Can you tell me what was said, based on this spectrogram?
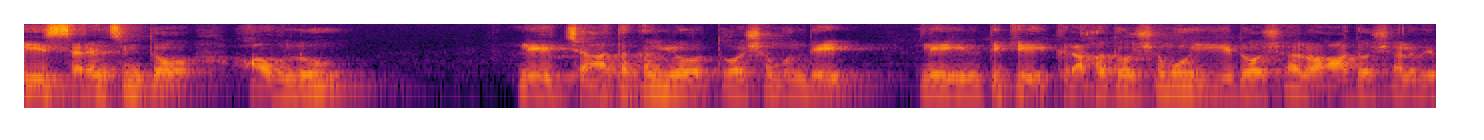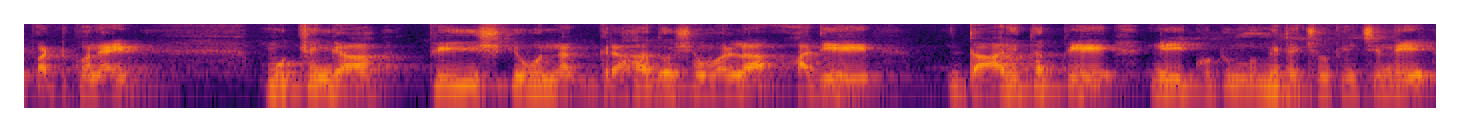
ఈ శరణ్ సింగ్తో అవును నీ జాతకంలో దోషముంది. నీ ఇంటికి గ్రహ దోషము ఈ దోషాలు ఆ దోషాలు ఇవి పట్టుకున్నాయి. ముఖ్యంగా పీయూష్కి ఉన్న గ్రహ దోషం వల్ల అది దారి తప్పి నీ కుటుంబం మీద చూపించింది.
